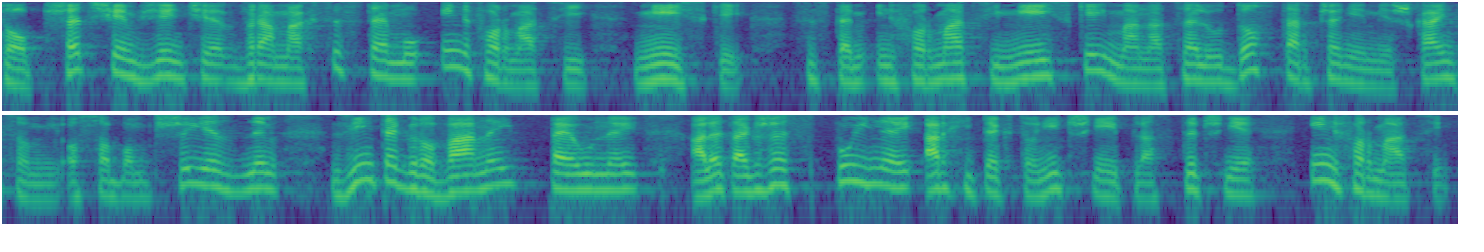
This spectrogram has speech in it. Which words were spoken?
To przedsięwzięcie w ramach systemu informacji miejskiej. System informacji miejskiej ma na celu dostarczenie mieszkańcom i osobom przyjezdnym zintegrowanej, pełnej, ale także spójnej architektonicznie i plastycznie informacji.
